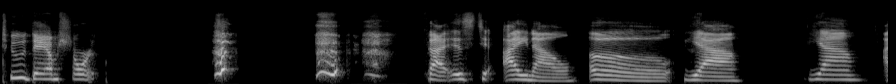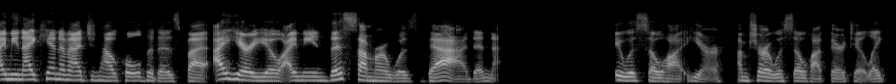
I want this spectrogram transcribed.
too damn short. that is too, I know. Oh, yeah. Yeah. I mean, I can't imagine how cold it is, but I hear you. I mean, this summer was bad. And it was so hot here. I'm sure it was so hot there too. Like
